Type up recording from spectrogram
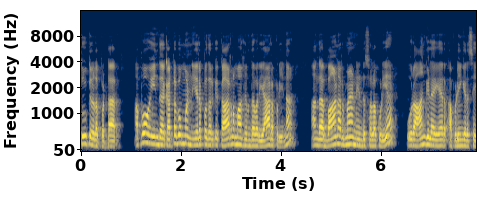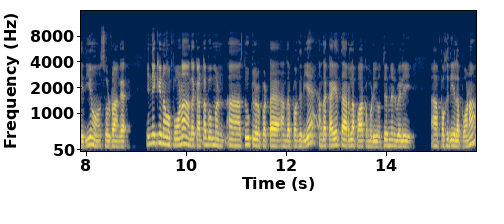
தூக்கிலிடப்பட்டார். அப்போது இந்த கட்டபொம்மன் இறப்பதற்கு காரணமாக இருந்தவர் யார் அப்படின்னா அந்த பானர்மேன் என்று சொல்லக்கூடிய ஒரு ஆங்கிலேயர் அப்படிங்கிற செய்தியும் சொல்கிறாங்க இன்றைக்கும் நம்ம போனால் அந்த கட்டபொம்மன் தூக்கிலிடப்பட்ட அந்த பகுதியை அந்த கயத்தாறில் பார்க்க முடியும். திருநெல்வேலி பகுதியில் போனால்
